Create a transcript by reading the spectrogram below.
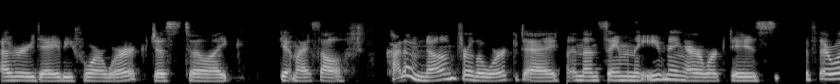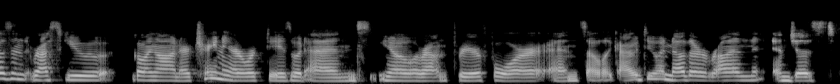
every day before work just to like get myself kind of numb for the work day. And then same in the evening, our work days if there wasn't rescue going on or training, our work days would end, you know, around three or four. And so, like, I would do another run and just,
